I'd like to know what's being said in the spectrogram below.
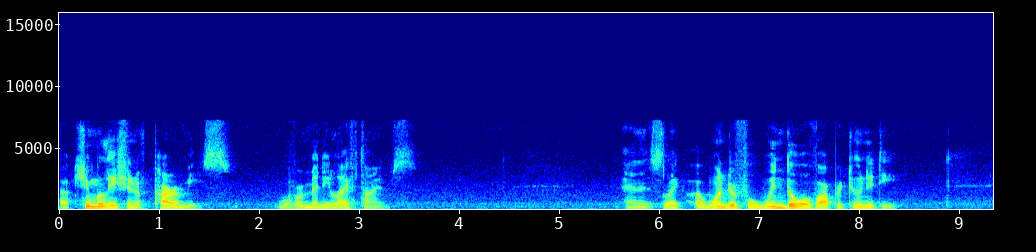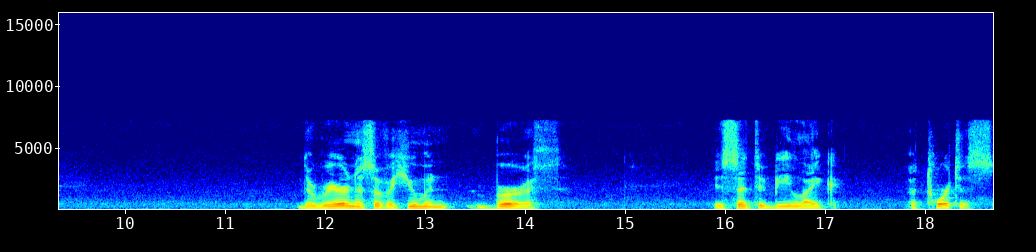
accumulation of paramis over many lifetimes and it's like a wonderful window of opportunity. The rareness of a human birth is said to be like a tortoise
